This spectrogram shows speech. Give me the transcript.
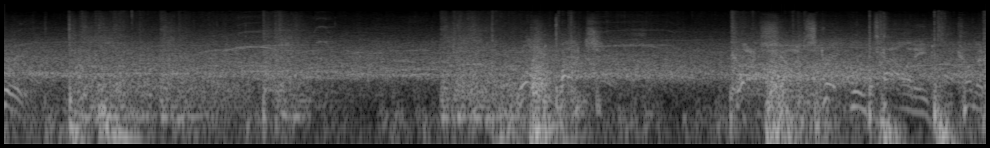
injury. What a punch. What a shot. Straight brutality coming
